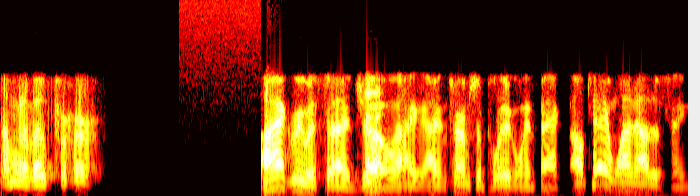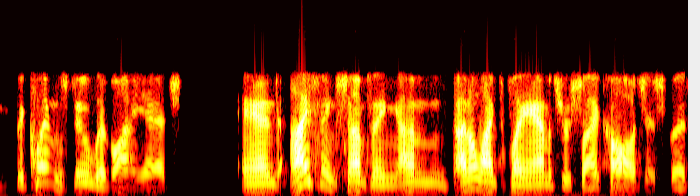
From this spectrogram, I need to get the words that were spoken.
I'm going to vote for her. I agree with uh, Joe. I, I, in terms of political impact, I'll tell you one other thing: the Clintons do live on the edge, and I think something. I'm. I don't like to play amateur psychologist, but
